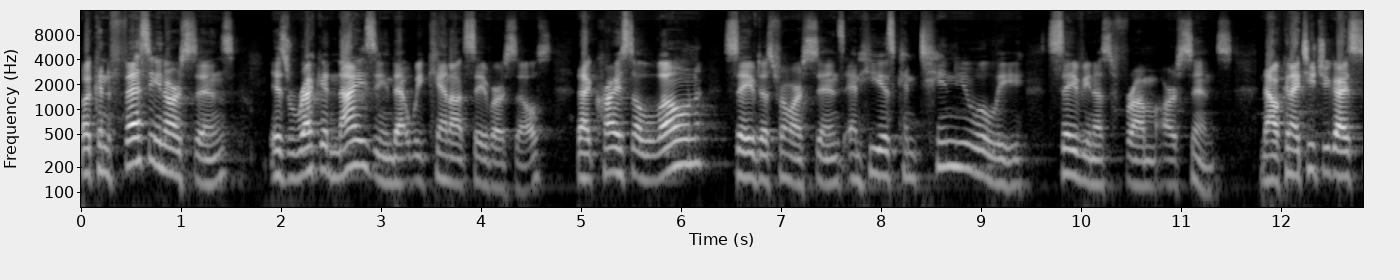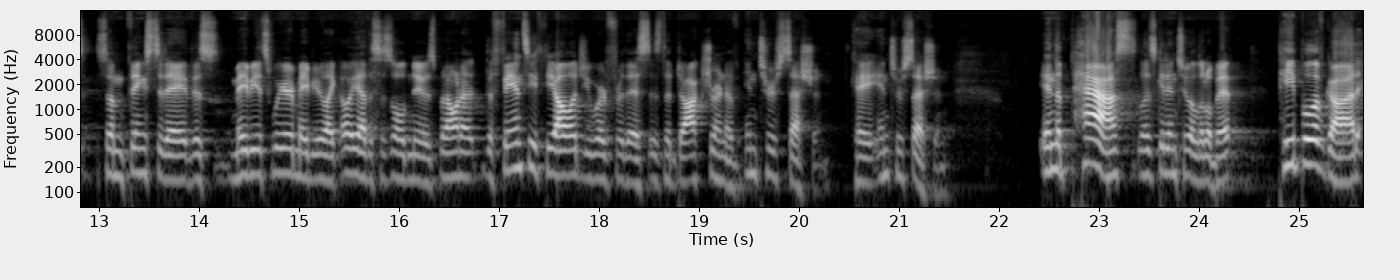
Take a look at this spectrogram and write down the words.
But confessing our sins is recognizing that we cannot save ourselves, that Christ alone saved us from our sins, and he is continually saving us from our sins. Now, can I teach you guys some things today? This maybe it's weird, maybe you're like, "Oh yeah, this is old news." But I want to the fancy theology word for this is the doctrine of intercession. Okay, intercession. In the past, let's get into a little bit. People of God,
